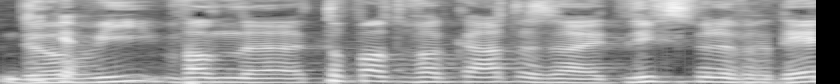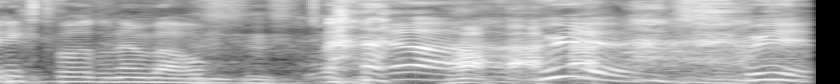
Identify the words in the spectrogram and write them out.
Door wie van de topadvocaten zou je het liefst willen verdedigd worden en waarom? Ja, goeie. goeie.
